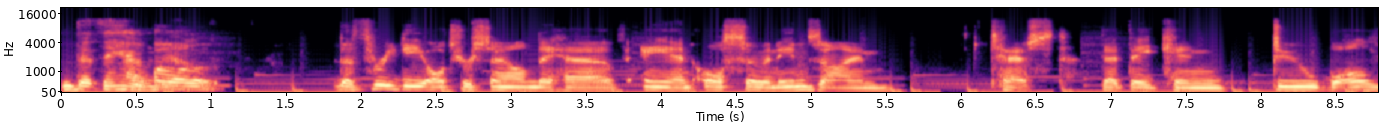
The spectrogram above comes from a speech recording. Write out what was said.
that they have well, now? The 3D ultrasound they have, and also an enzyme test that they can do while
